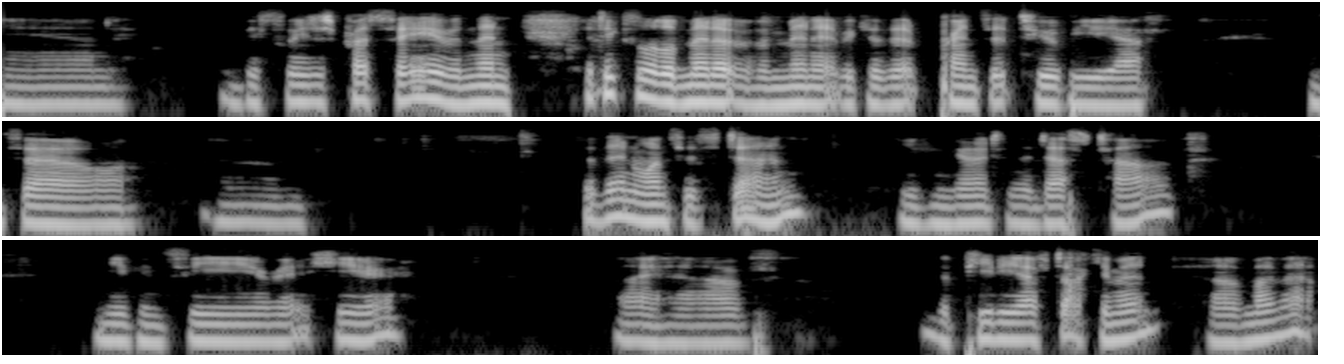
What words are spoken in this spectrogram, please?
And basically just press save and then it takes a little bit of a minute because it prints it to a PDF. So, um, but then once it's done, you can go to the desktop. And you can see right here, I have the PDF document of my map.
